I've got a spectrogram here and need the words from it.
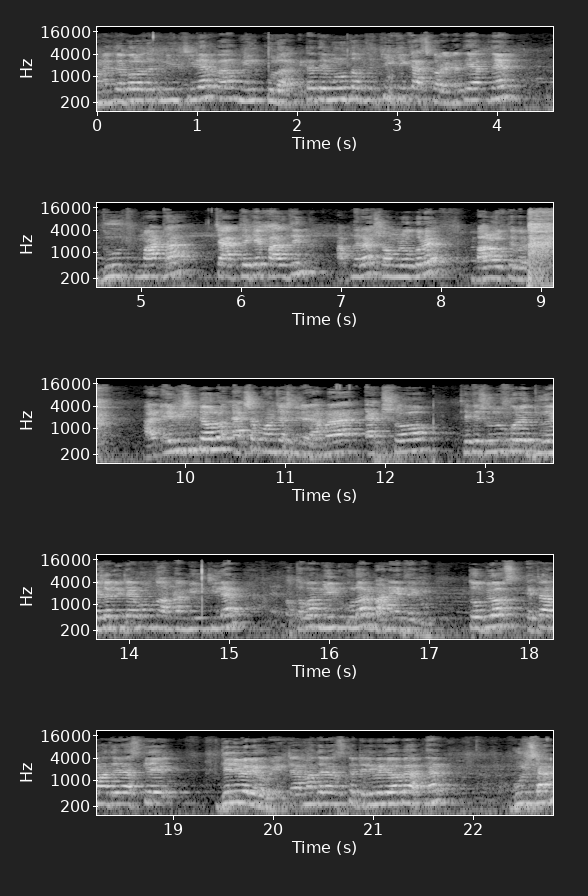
অনেকে বলা যায় মিল চিলার বা মিল কুলার। এটাতে মূলত আপনি কি কি কাজ করে এটাতে আপনার দুধ, মাঠা চার থেকে পাঁচ দিন আপনারা সংগ্রহ করে ভালো রাখতে পারবেন। আর এই মেশিনটা হলো একশো পঞ্চাশ লিটার। আমরা একশো থেকে শুরু করে দুই হাজার লিটার পর্যন্ত আমরা মিল চিলার অথবা মিল কুলার বানিয়ে থাকি। তো বিয়স এটা আমাদের আজকে ডেলিভারি হবে। এটা আমাদের আজকে ডেলিভারি হবে আপনার গুলশান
